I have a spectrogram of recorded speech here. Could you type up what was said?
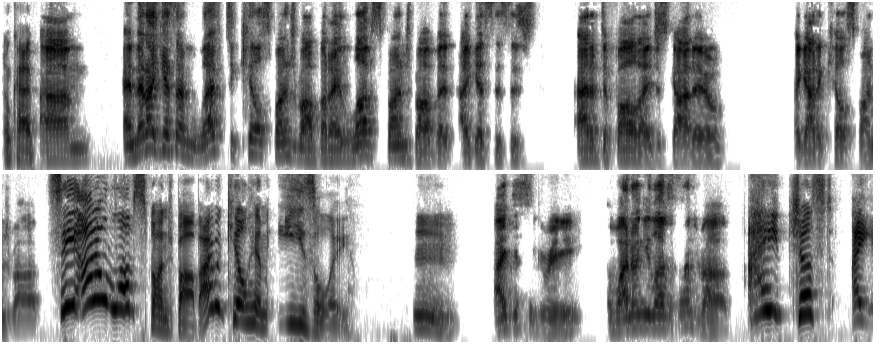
Okay. Um, and then I guess I'm left to kill SpongeBob, but I love SpongeBob, but I guess this is out of default. I just got to, I got to kill SpongeBob. See, I don't love SpongeBob. I would kill him easily. Hmm. I disagree. Why don't you love SpongeBob? I just I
